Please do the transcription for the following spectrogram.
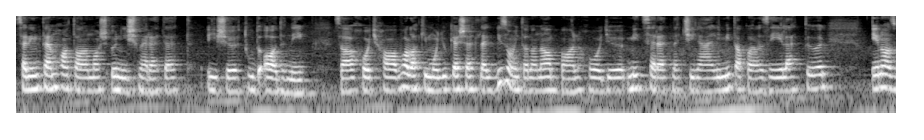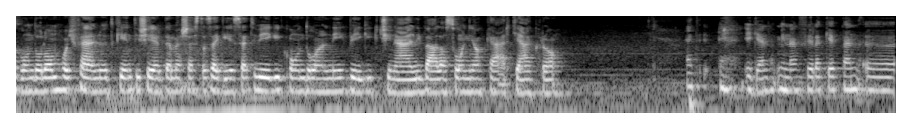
szerintem hatalmas önismeretet is tud adni. Szóval, hogyha valaki mondjuk esetleg bizonytalan abban, hogy mit szeretne csinálni, mit akar az élettől, én azt gondolom, hogy felnőttként is érdemes ezt az egészet végig gondolni, végig válaszolni a kártyákra. Hát igen, mindenféleképpen ö,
